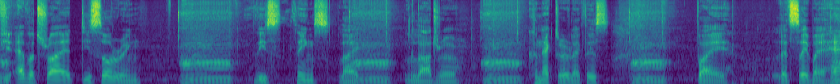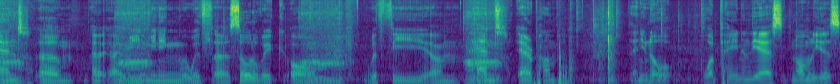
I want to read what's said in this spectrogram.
If you ever tried desoldering these things like larger connector like this by let's say by hand um, I, I, mean meaning with a solder wick or with the um, hand air pump then you know what pain in the ass it normally is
